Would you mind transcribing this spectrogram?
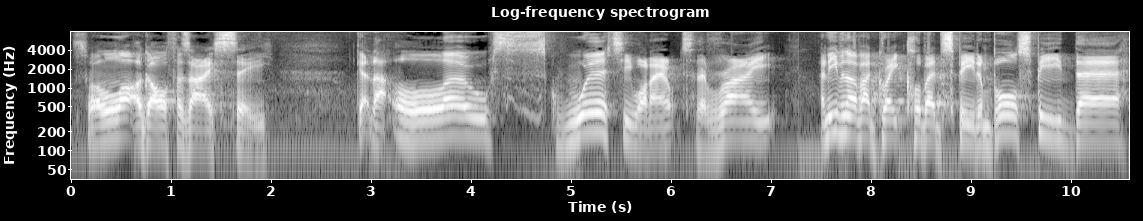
So a lot of golfers I see get that low, squirty one out to the right. And even though I've had great club head speed and ball speed there,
